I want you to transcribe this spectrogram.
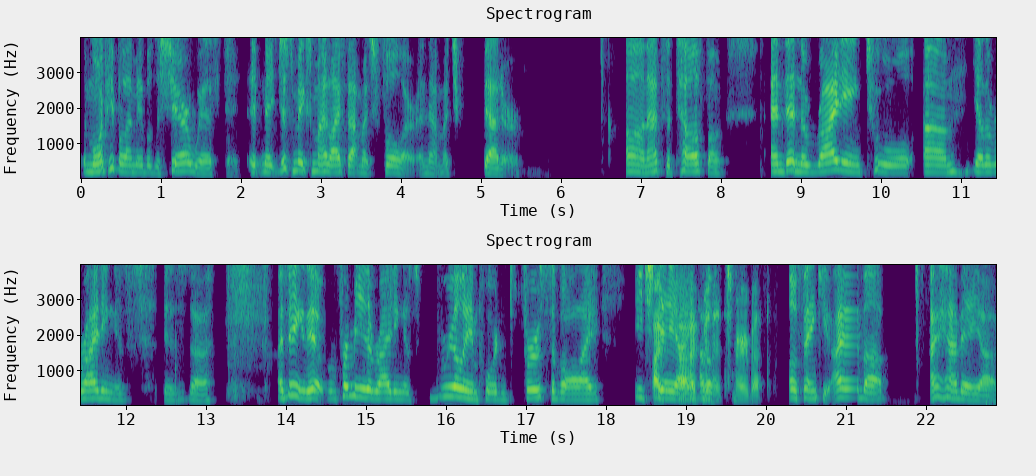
the more people I'm able to share with, it may, just makes my life that much fuller and that much better. Oh, that's a telephone. And then the writing tool, um, yeah, the writing is is uh, I think that for me the writing is really important. First of all, I each day five, I five minutes, a, Mary Beth. Oh, thank you. I have a I have a uh,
